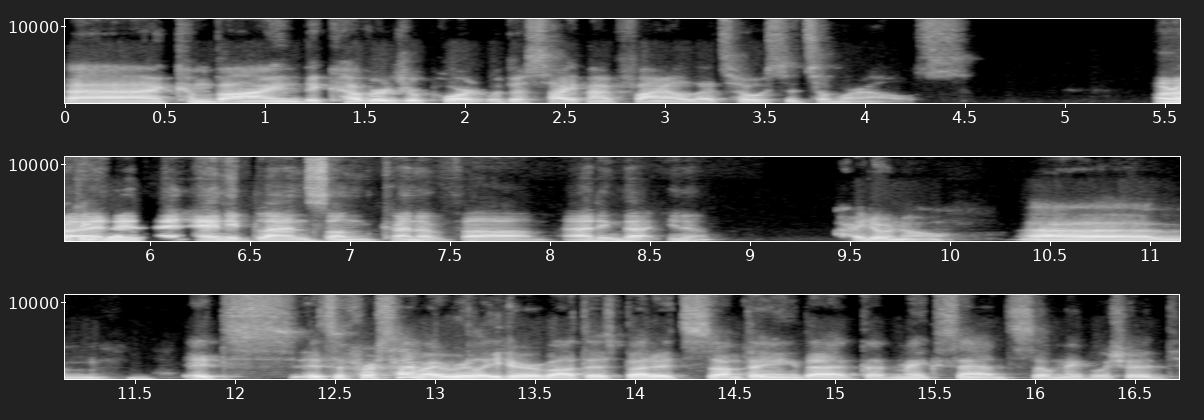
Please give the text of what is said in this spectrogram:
uh, combine the coverage report with a sitemap file that's hosted somewhere else. All right. I And any plans on kind of um, adding that? You know, I don't know. Um, it's it's the first time I really hear about this, but it's something that that makes sense. So maybe we should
